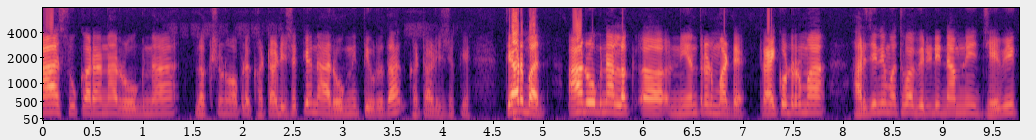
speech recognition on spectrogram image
આ સુકારાના રોગના લક્ષણો આપણે ઘટાડી શકીએ અને આ રોગની તીવ્રતા ઘટાડી શકીએ. ત્યારબાદ આ રોગના નિયંત્રણ માટે ટ્રાયકોડરમાં હાર્જેનિયમ અથવા વિરડી નામની જૈવિક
